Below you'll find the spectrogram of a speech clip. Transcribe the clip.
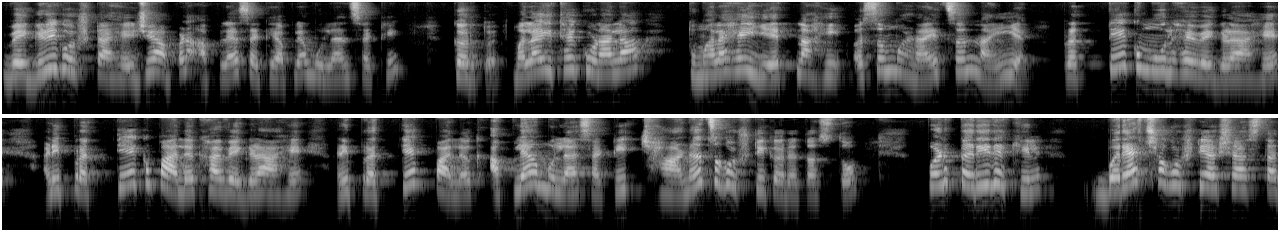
वेगळी गोष्ट आहे जी आपण आपल्यासाठी आपल्या मुलांसाठी करतोय. मला इथे कोणाला तुम्हाला हे येत नाही असं म्हणायचं नाहीये. प्रत्येक मूल हे वेगळं आहे आणि प्रत्येक पालक हा वेगळा आहे आणि प्रत्येक पालक आपल्या मुलासाठी छानच गोष्टी करत असतो. पण तरी देखील बऱ्याचशा गोष्टी अशा असतात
